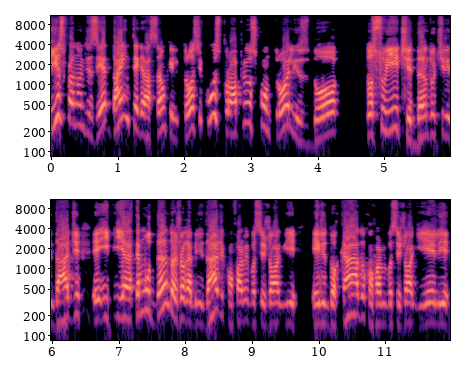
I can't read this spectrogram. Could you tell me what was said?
E isso para não dizer da integração que ele trouxe com os próprios controles do do Switch, dando utilidade e, e, até mudando a jogabilidade conforme você jogue ele docado, conforme você jogue ele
